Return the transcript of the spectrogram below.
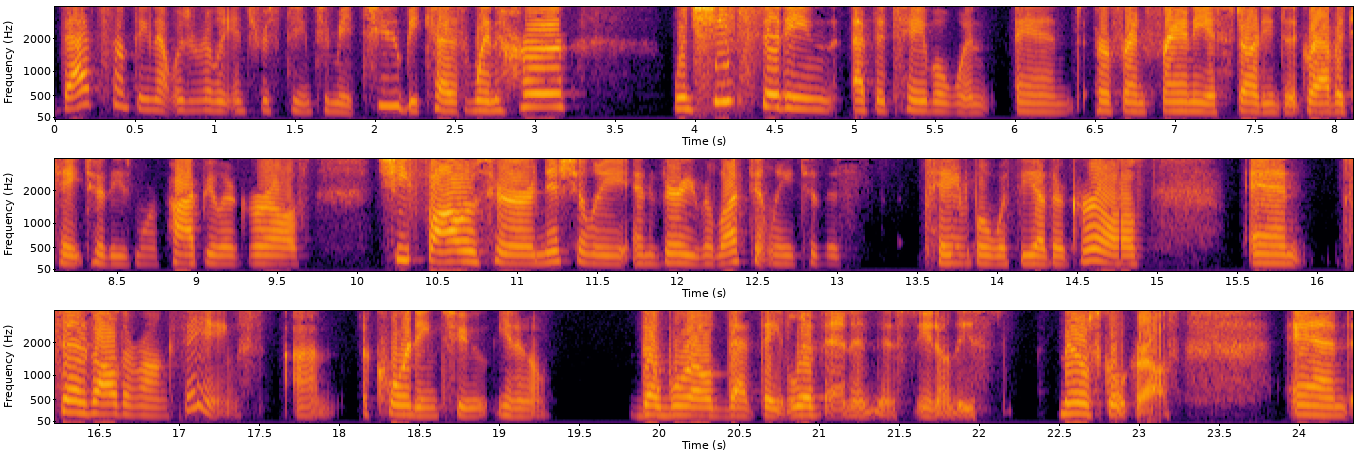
that's something that was really interesting to me too, because when her when she's sitting at the table when and her friend Franny is starting to gravitate to these more popular girls, she follows her initially and very reluctantly to this table with the other girls and says all the wrong things um, according to you know the world that they live in and this you know these middle school girls. And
